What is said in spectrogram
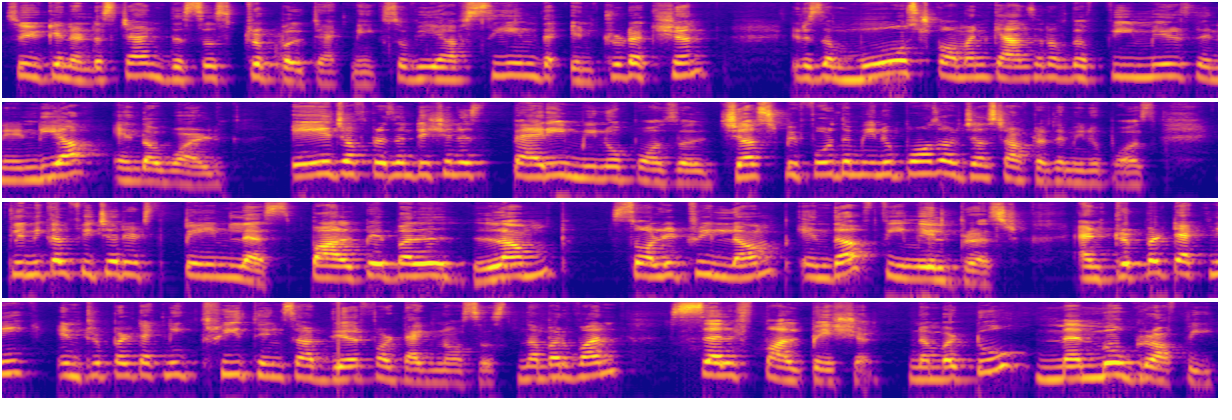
so you can understand this is triple technique. So we have seen the introduction. It is the most common cancer of the females in India in the world age of presentation is perimenopausal. Just before the menopause or just after the menopause? Clinical feature it's painless. Palpable lump solitary lump in the female breast. And triple technique in triple technique three things are there for diagnosis. Number one self palpation number two mammography.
